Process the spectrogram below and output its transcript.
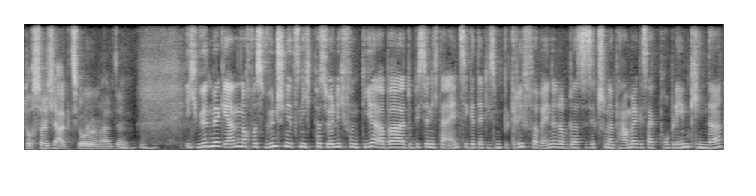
durch solche Aktionen halt. Ja. Mhm. Ich würde mir gerne noch was wünschen, jetzt nicht persönlich von dir, aber du bist ja nicht der Einzige, der diesen Begriff verwendet, aber du hast es jetzt schon ein paar Mal gesagt, Problemkinder.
